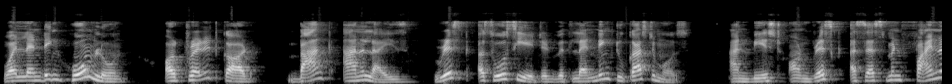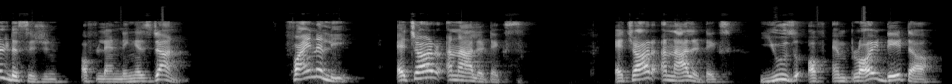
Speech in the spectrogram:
while lending home loan or credit card, bank analyze risk associated with lending to customers and based on risk assessment final decision of lending is done. Finally, HR analytics. HR analytics use of employee data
